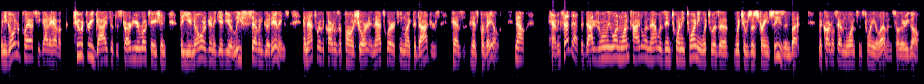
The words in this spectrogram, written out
When you go into the playoffs, you got to have a, two or three guys at the start of your rotation that you know are going to give you at least seven good innings, and that's where the Cardinals have fallen short, and that's where a team like the Dodgers has has prevailed. Now, having said that, the Dodgers only won one title, and that was in 2020, which was a which was a strange season, but the Cardinals haven't won since 2011. So there you go.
